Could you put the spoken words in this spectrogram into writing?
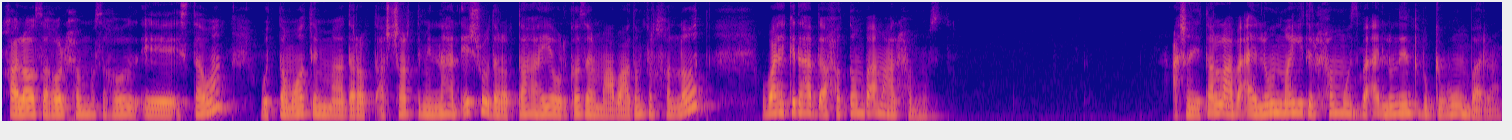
خلاص أهو الحمص أهو آه، استوى والطماطم ضربت قشرت منها القشر وضربتها هي والجزر مع بعضهم في الخلاط. وبعد كده هبدأ أحطهم بقى مع الحمص. عشان يطلع بقى لون مية الحمص بقى اللون اللي أنتوا بتجيبوه من بره.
